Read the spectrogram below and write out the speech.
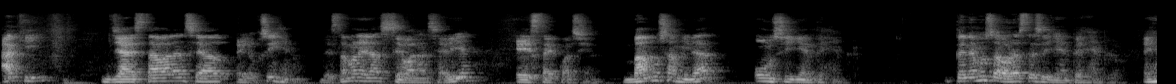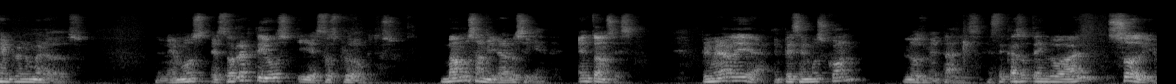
Aquí ya está balanceado el oxígeno. De esta manera se balancearía esta ecuación. Vamos a mirar un siguiente ejemplo. Tenemos ahora este siguiente ejemplo. Ejemplo número 2. Tenemos estos reactivos y estos productos. Vamos a mirar lo siguiente. Entonces, primera medida, empecemos con los metales. En este caso tengo al sodio.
